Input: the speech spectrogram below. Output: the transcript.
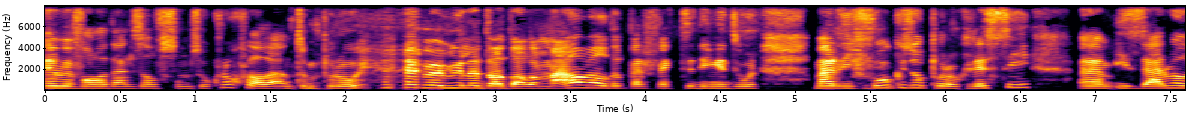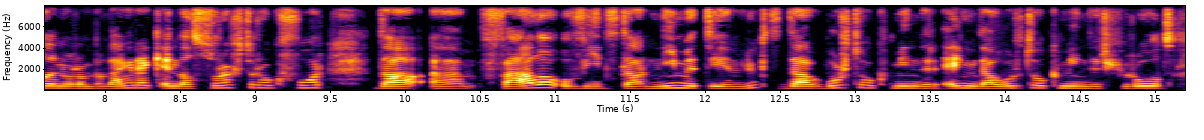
en we vallen daar zelf soms ook nog wel aan ten prooi. we willen dat allemaal wel, de perfecte dingen doen. Maar die focus op progressie um, is daar wel enorm belangrijk. En dat zorgt er ook voor dat um, falen of iets dat niet meteen lukt, dat wordt ook minder eng, dat wordt ook minder groot.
